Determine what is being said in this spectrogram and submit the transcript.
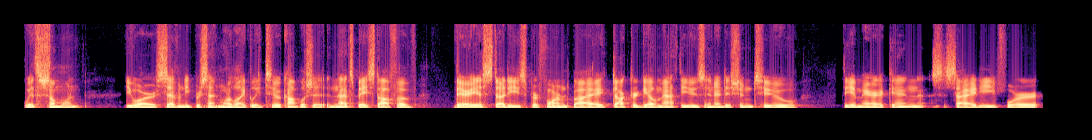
with someone, you are 70% more likely to accomplish it. And that's based off of various studies performed by Dr. Gail Matthews, in addition to the American Society for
